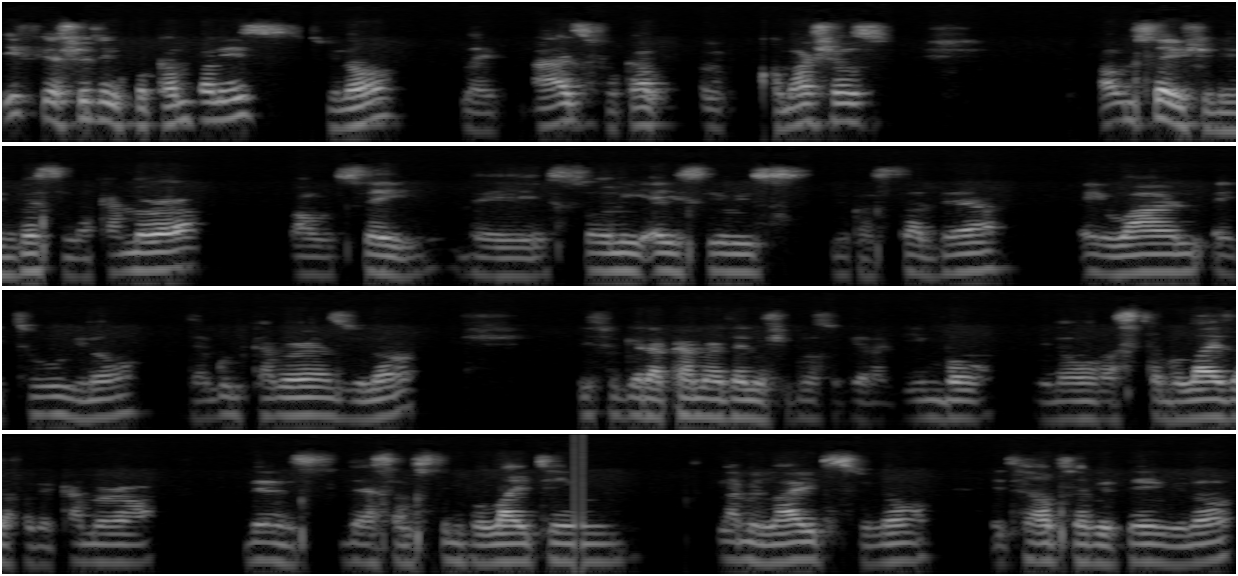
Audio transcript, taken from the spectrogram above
If you're shooting for companies, you know, like ads for com commercials, I would say you should invest in a camera. I would say the Sony A series, you can start there. A1, A2, you know, they're good cameras, you know. If you get a camera, then you should also get a gimbal, you know, a stabilizer for the camera. Then there's some simple lighting, Mean lights, you know. It helps everything, you know.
